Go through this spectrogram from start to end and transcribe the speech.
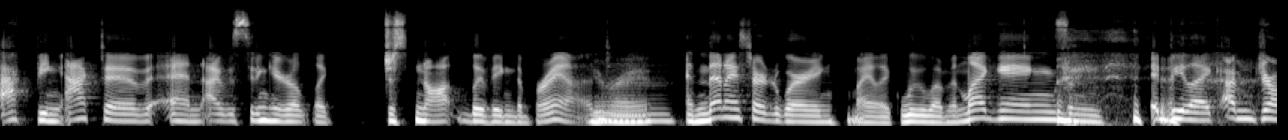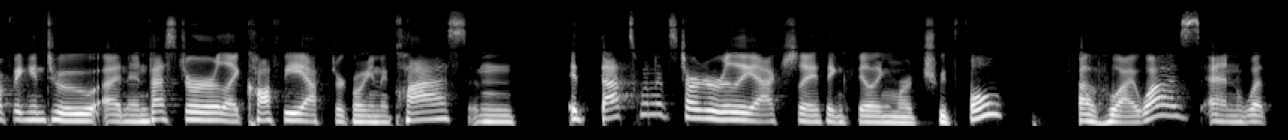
act being active. And I was sitting here like just not living the brand. You're right. Mhm. And then I started wearing my like Lululemon leggings and it'd be like I'm dropping into an investor like coffee after going to class. And it that's when it started really actually, I think, feeling more truthful of who I was and what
